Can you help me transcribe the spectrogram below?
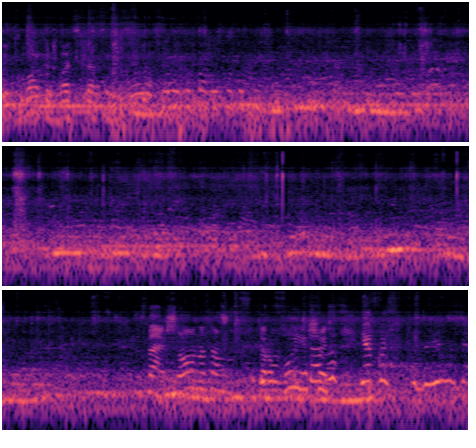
Не знаю, що вона там фотографує щось. Якось подивимося.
